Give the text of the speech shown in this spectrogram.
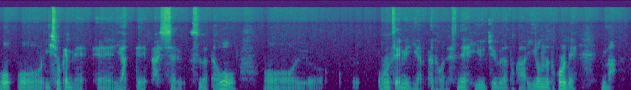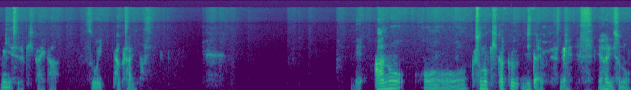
を一生懸命、えやってらっしゃる姿を、音声メディアだとかですね、YouTube だとか、いろんなところで今、目にする機会がすごいたくさんあります。で、あの、その企画自体はですね、やはりその、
